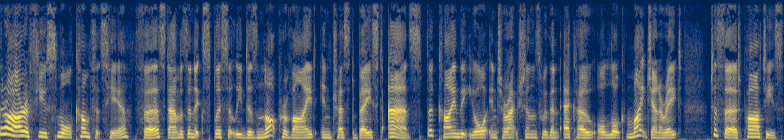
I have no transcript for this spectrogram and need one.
There are a few small comforts here. First, Amazon explicitly does not provide interest based ads, the kind that your interactions with an Echo or Look might generate, to third parties.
